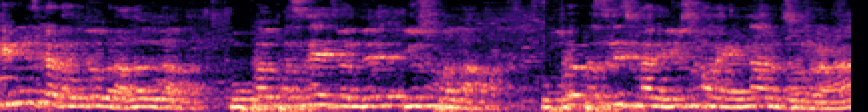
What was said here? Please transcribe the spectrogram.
கிரெடிட் கார்டு வந்து ஒரு அளவு தான் முப்பது பர்சன்டேஜ் வந்து யூஸ் பண்ணலாம். முப்பது பர்சன்டேஜ் மேலே யூஸ் பண்ண என்னன்னு சொல்றேன்னா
